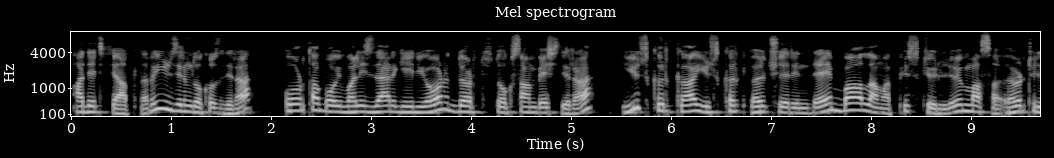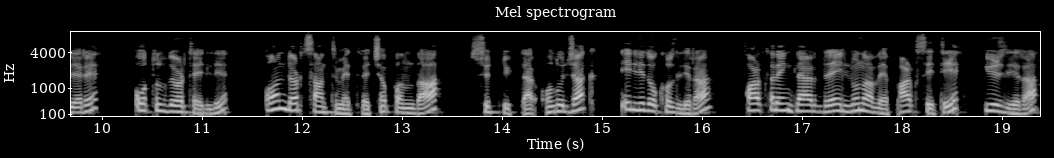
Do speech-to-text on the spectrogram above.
adet fiyatları 129 lira. Orta boy valizler geliyor 495 lira. 140'a 140 ölçülerinde bağlama püsküllü masa örtüleri 34.50. 14 cm çapında sütlükler olacak 59 lira. Farklı renklerde Luna ve Park seti 100 lira.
